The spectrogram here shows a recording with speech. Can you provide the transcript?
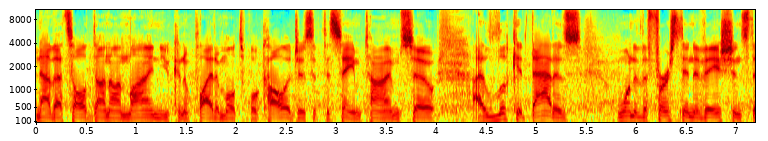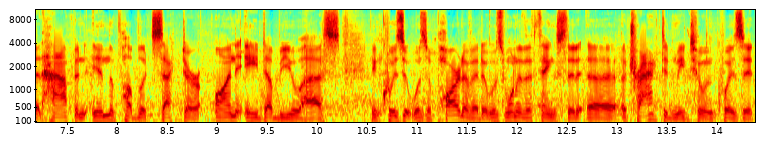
Now that's all done online, you can apply to multiple colleges at the same time. So I look at that as one of the first innovations that happened in the public sector on AWS. Enquizit was a part of it. It was one of the things that uh, attracted me to Enquizit.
